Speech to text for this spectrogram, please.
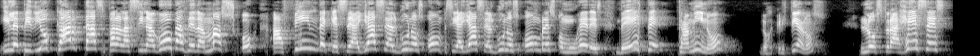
y le pidió cartas para las sinagogas de Damasco a fin de que se hallase algunos, si hallase algunos hombres o mujeres de este camino, los cristianos, los trajeses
